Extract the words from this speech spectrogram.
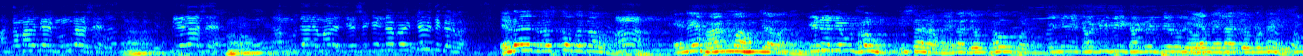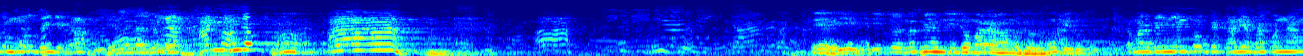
આ તમારે બે મૂંગા છે. બેરા છે. હા જે કેવી રીતે કરવા? એને એક રસ્તો બતાવો. હા. એને હાનમાં સમજાવવાની. એના જેવું થવું. ઈશારામાં એના જેવું થવું પણ. એને ગાગરી પી ગાગરી પી. એમ એના જેવું નહીં. તો મોડું થઈ જાય હા. એમ એના જેવું. હાનમાં સમજાવું? હા. આ. એ ઈ જો નથી એમ જો મારા સામે જોવે શું કીધું? તમારા બેન એમ કહું કે કાર્ય ઠાકોર નામ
